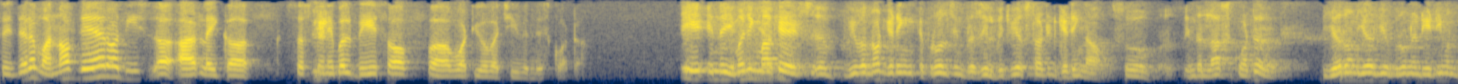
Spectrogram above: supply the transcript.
So is there a one-off there or these uh, are like... Uh, sustainable base of uh, what you have achieved in this quarter? In the emerging markets, uh, we were not getting approvals in Brazil, which we have started getting now. So in the last quarter, year on year, we have grown at 81%,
